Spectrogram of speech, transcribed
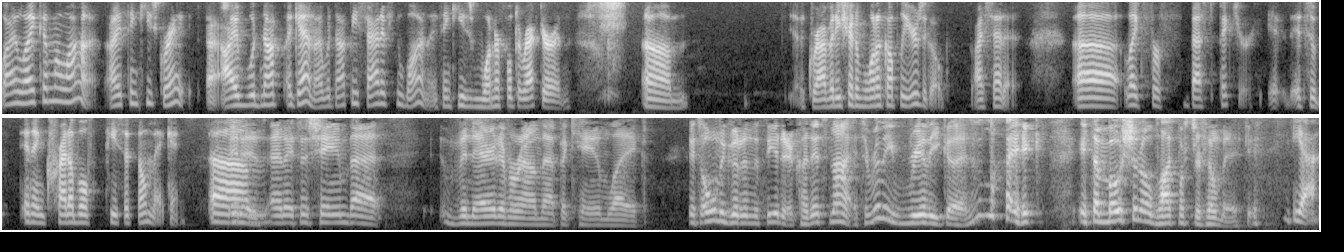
I like him a lot. I think he's great. I would not again. I would not be sad if he won. I think he's a wonderful director, and um, Gravity should have won a couple years ago. I said it. Uh, like for Best Picture, it, it's a, an incredible piece of filmmaking. Um, it is, and it's a shame that the narrative around that became like it's only good in the theater because it's not. It's really, really good. like it's emotional blockbuster filmmaking. Yeah,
